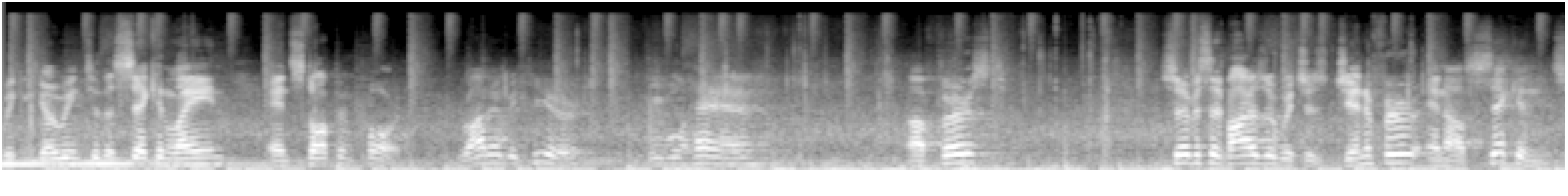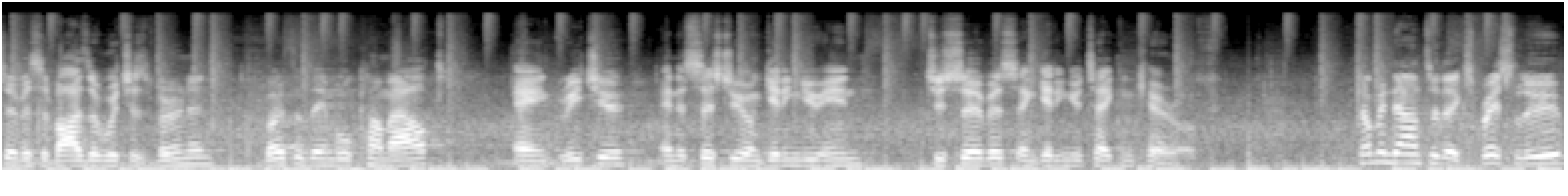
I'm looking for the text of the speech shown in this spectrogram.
we can go into the second lane and stop and park. Right over here, we will have our first service advisor, which is Jennifer, and our second service advisor, which is Vernon both of them will come out and greet you and assist you on getting you in to service and getting you taken care of. Coming down to the Express Lube,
